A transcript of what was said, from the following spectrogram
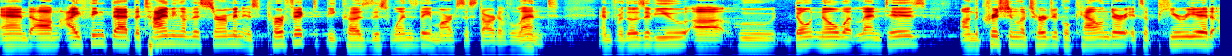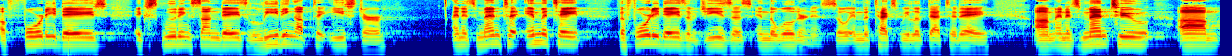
And um, I think that the timing of this sermon is perfect because this Wednesday marks the start of Lent. And for those of you uh, who don't know what Lent is, on the Christian liturgical calendar, it's a period of 40 days, excluding Sundays, leading up to Easter. And it's meant to imitate the 40 days of Jesus in the wilderness. So, in the text we looked at today, um, and it's meant to um,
